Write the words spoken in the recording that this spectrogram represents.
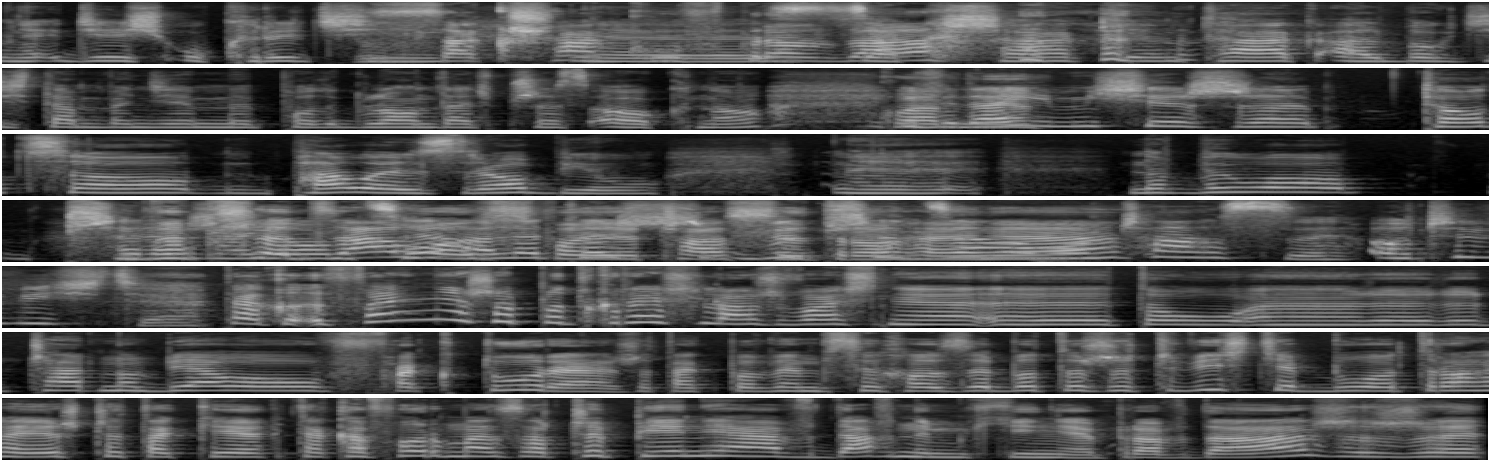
gdzieś ukryci Z zakrzaków, e, prawda? Za krzakiem, tak, albo gdzieś tam będziemy podglądać przez okno. Dokładnie. I wydaje mi się, że to, co Powell zrobił, e, no było przerażające, ale swoje też czasy wyprzedzało trochę, nie? czasy, oczywiście. Tak, fajnie, że podkreślasz właśnie y, tą y, czarno-białą fakturę, że tak powiem, psychozy, bo to rzeczywiście było trochę jeszcze takie, taka forma zaczepienia w dawnym kinie, prawda? Że, że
